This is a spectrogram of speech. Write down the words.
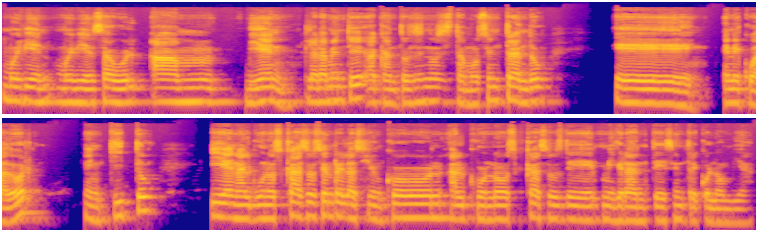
Muy bien, muy bien, Saúl. bien, claramente acá entonces nos estamos centrando en Ecuador, en Quito, y en algunos casos en relación con algunos casos de migrantes entre Colombia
